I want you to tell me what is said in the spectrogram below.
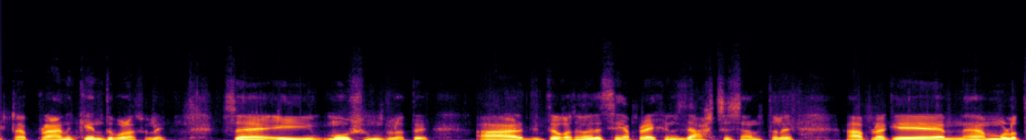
একটা প্রাণকেন্দ্র বলা চলে, সো, এই মৌসুমগুলোতে। আর দ্বিতীয় কথা হচ্ছে আপনারা এখানে যদি আসতে চান, তাহলে আপনাকে মূলত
